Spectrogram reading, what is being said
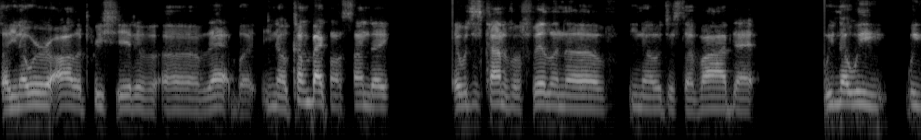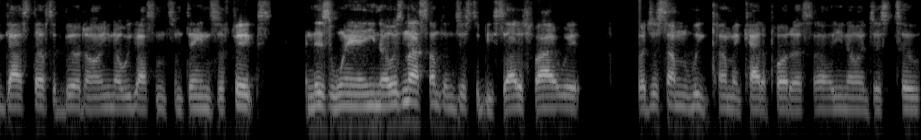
So, you know, we were all appreciative of that. But, you know, coming back on Sunday, it was just kind of a feeling of, you know, just a vibe that we know we we got stuff to build on. You know, we got some some things to fix. And this win, you know, it's not something just to be satisfied with, but just something we come and catapult us. Uh, you know, and just two,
